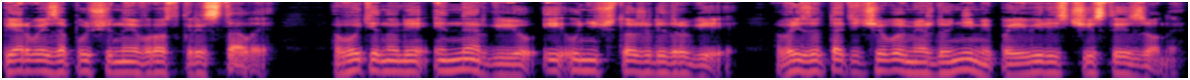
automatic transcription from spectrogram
Первые запущенные в рост кристаллы вытянули энергию и уничтожили другие, в результате чего между ними появились чистые зоны.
